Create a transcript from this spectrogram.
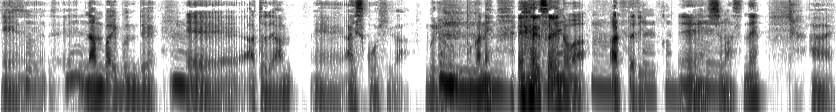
えーそうですね。何倍分で、うん。えー後であ、えーアイスコーヒーが無料とかね、うんえー そういうのはうんあったり、ささやかにえーええしますね。はい。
